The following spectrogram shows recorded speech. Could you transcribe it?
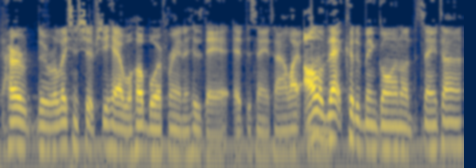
her the relationship she had with her boyfriend and his dad at the same time. Like all right. of that could have been going on at the same time.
